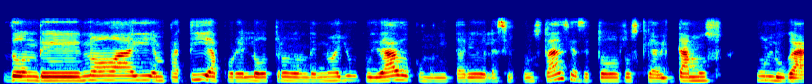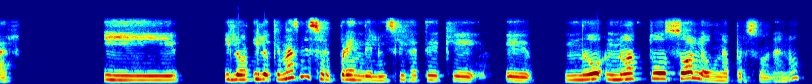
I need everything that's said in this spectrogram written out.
donde no hay empatía por el otro, donde no hay un cuidado comunitario de las circunstancias de todos los que habitamos un lugar. Y, lo, que más me sorprende, Luis, fíjate que eh, no, no actuó solo una persona, ¿no?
